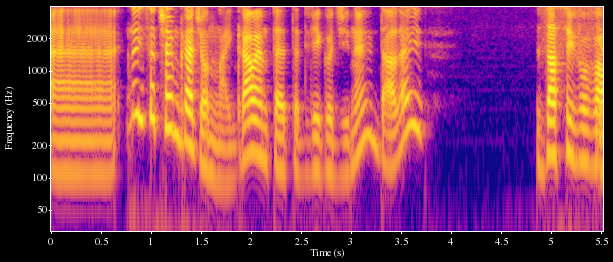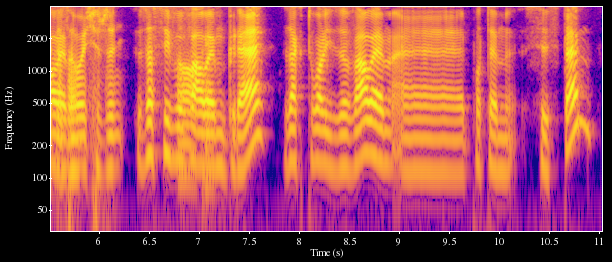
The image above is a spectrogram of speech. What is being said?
E, no i zacząłem grać online. Grałem te, te dwie godziny dalej. Zasejwowałem się, że zasejwowałem grę, zaktualizowałem e, potem system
